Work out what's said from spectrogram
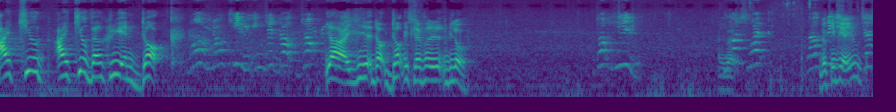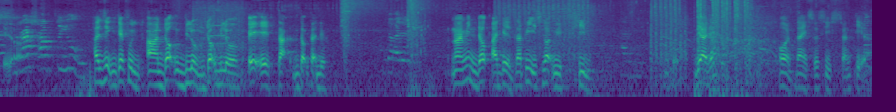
I killed I killed Valkyrie and Doc. No, you don't kill, you injured Doc. Doc Yeah, he, Doc Doc is level below. Doc heal. Because what? Dog KB, are you- Just rush up to you. Haziq, be careful. Ah, uh, Doc below, Doc below. Eh, eh, tak, Doc tak ada. Dog ada. No, I mean Doc ada, tapi it's not with him. Dia ada? Oh, nice, sosis, cantik lah.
